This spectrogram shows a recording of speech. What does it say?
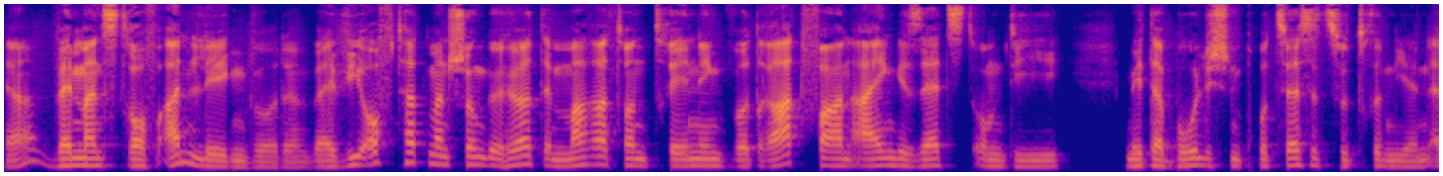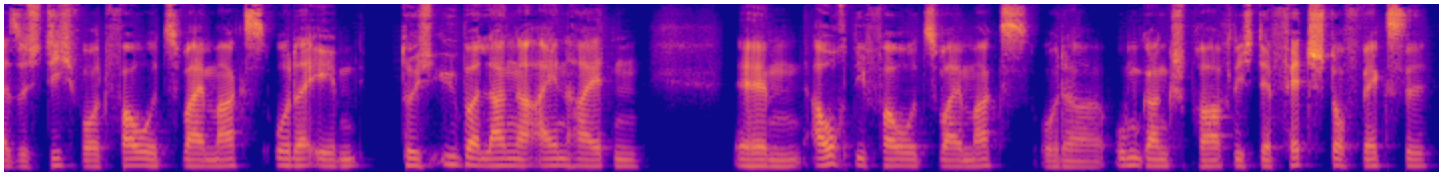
Ja, wenn man es drauf anlegen würde. Weil wie oft hat man schon gehört, im Marathontraining wird Radfahren eingesetzt, um die metabolischen Prozesse zu trainieren. Also Stichwort VO2 Max oder eben durch überlange Einheiten ähm, auch die VO2 Max oder umgangssprachlich der Fettstoffwechsel.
